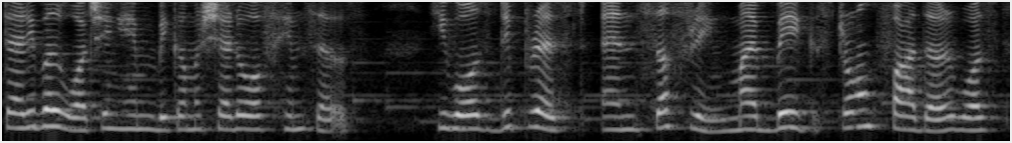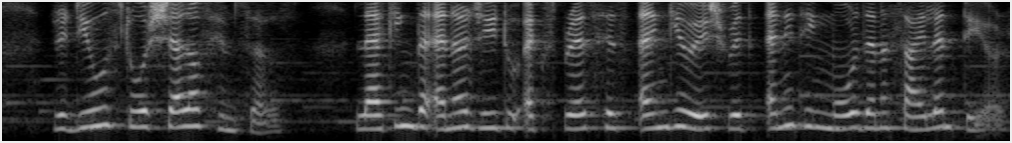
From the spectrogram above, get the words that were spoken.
terrible watching him become a shadow of himself. He was depressed and suffering. My big, strong father was reduced to a shell of himself lacking the energy to express his anguish with anything more than a silent tear.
